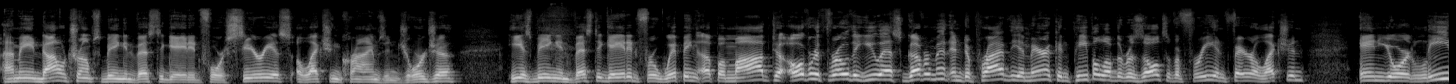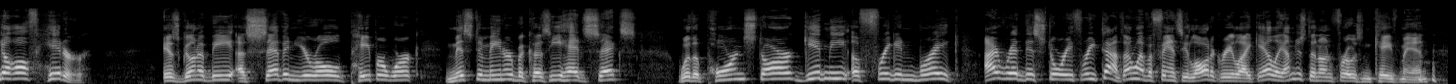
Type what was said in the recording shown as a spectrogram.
I mean, Donald Trump's being investigated for serious election crimes in Georgia. He is being investigated for whipping up a mob to overthrow the U.S. government and deprive the American people of the results of a free and fair election. And your leadoff hitter is going to be a seven year old paperwork misdemeanor because he had sex with a porn star? Give me a friggin' break. I read this story three times. I don't have a fancy law degree like Elie. I'm just an unfrozen caveman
